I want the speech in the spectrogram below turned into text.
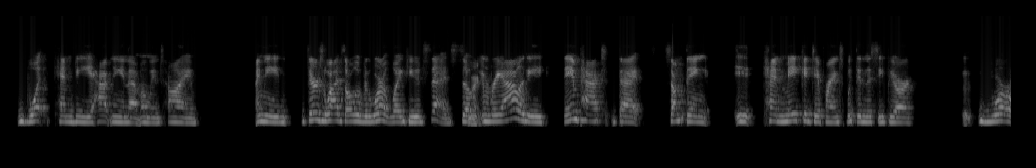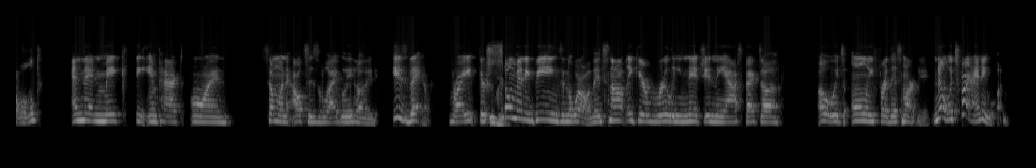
what can be happening in that moment in time, I mean, there's lives all over the world, like you had said. So right. in reality, the impact that something it can make a difference within the CPR uh, world and then make the impact on someone else's livelihood is there right? There's so many beings in the world. It's not like you're really niche in the aspect of, oh, it's only for this market. No, it's for anyone.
